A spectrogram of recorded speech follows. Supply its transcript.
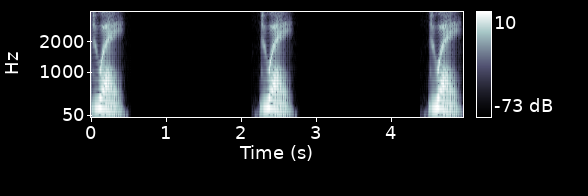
Dway. Dway. Dway.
